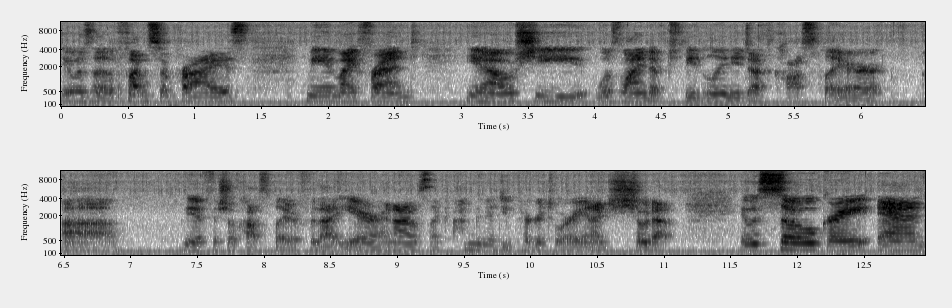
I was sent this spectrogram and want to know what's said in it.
It was a fun surprise. Me and my friend, you know, she was lined up to be the Lady Death cosplayer, uh, the official cosplayer for that year, and I was like, I'm gonna do Purgatori, and I just showed up. It was so great, and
